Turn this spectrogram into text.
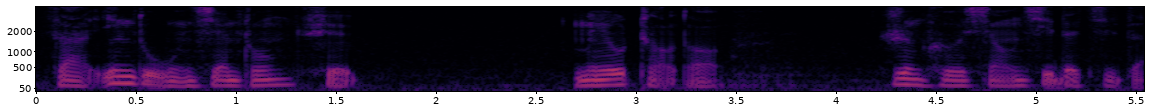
在印度文献中却没有找到任何详细的记载。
